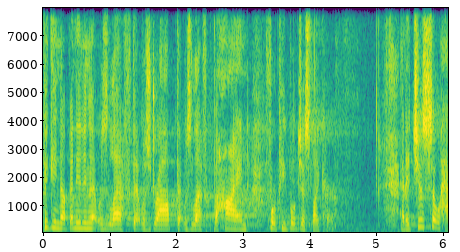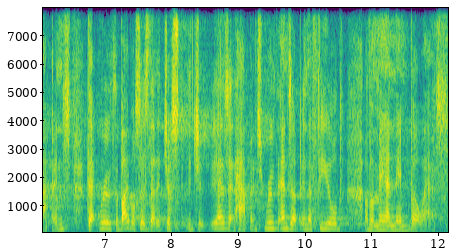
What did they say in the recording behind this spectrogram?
picking up anything that was left, that was dropped, that was left behind for people just like her. And it just so happens that Ruth, the Bible says that it just, it just as it happens, Ruth ends up in the field of a man named Boaz.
